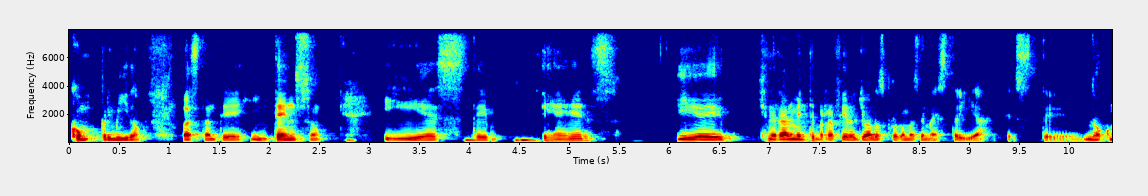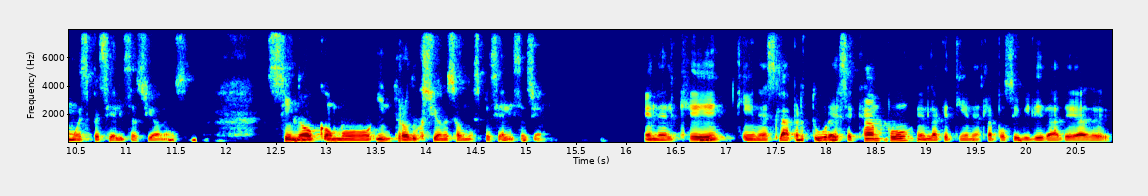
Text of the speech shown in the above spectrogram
comprimido, bastante intenso. Y este es, y eh, generalmente me refiero yo a los programas de maestría, este, no como especializaciones, sino como introducciones a una especialización, en el que tienes la apertura a ese campo, en la que tienes la posibilidad de, de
